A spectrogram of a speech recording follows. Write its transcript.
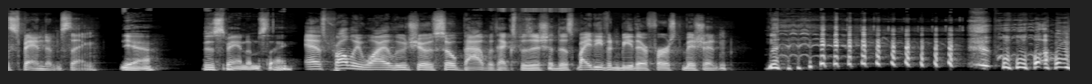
Spandam's thing. Yeah. Just fandom's thing. And it's probably why Lucio is so bad with exposition. This might even be their first mission. I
